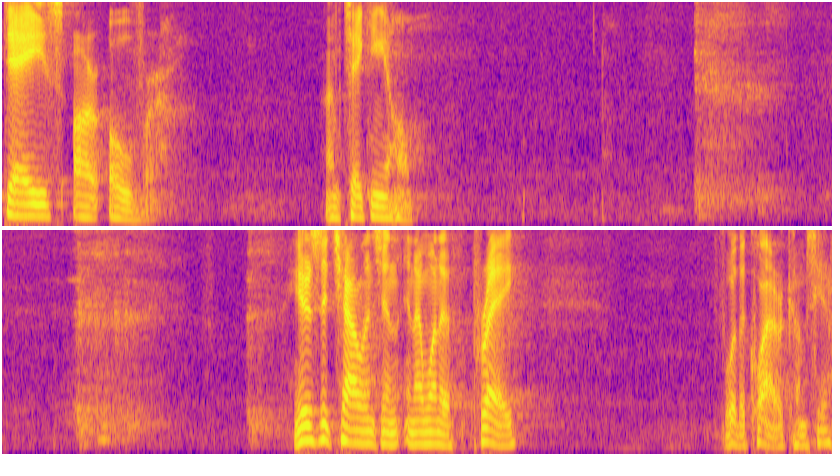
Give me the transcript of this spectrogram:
days are over. I'm taking you home. Here's the challenge, and, and I want to pray before the choir comes here.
